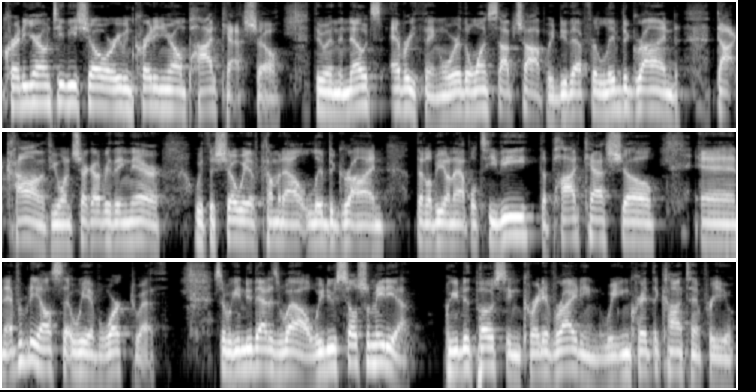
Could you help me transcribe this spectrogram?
creating your own TV show or even creating your own podcast show, doing the notes, everything. We're the one stop shop. We do that for live2grind.com. If you want to check out everything there with the show we have coming out, Live to Grind, that'll be on Apple TV, the podcast show, and everybody else that we have worked with. So we can do that as well. We do social media. We can do the posting, creative writing. We can create the content for you.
